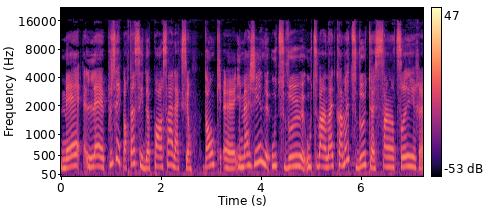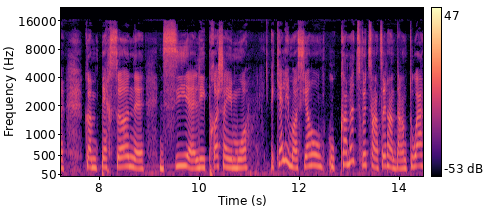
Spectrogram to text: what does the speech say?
mais le plus important, c'est de passer à l'action. Donc, euh, imagine où tu veux, où tu vas en être, comment tu veux te sentir euh, comme personne d'ici les prochains mois? Quelle émotion ou comment tu veux te sentir en dedans de toi?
